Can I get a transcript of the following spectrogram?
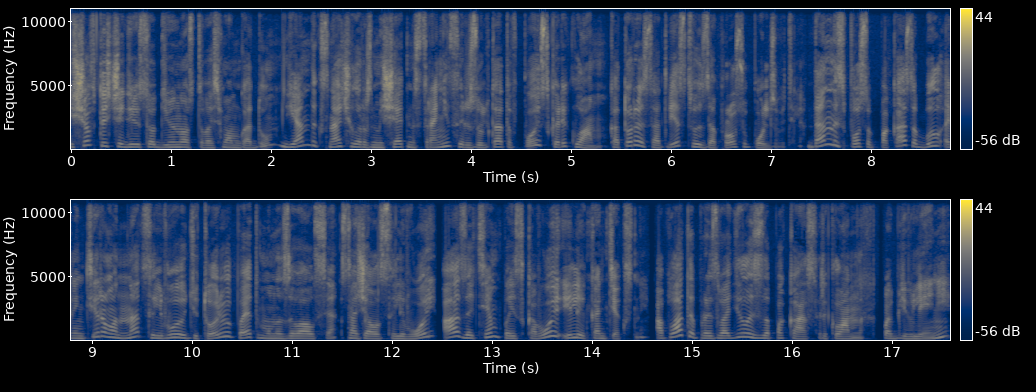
Еще в 1998 году Яндекс начал размещать на странице результатов поиска рекламу, которая соответствует запросу пользователя. Данный способ показа был ориентирован на целевую аудиторию, поэтому назывался сначала целевой, а затем поисковой или контекстный. Оплата производилась за показ рекламных объявлений,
